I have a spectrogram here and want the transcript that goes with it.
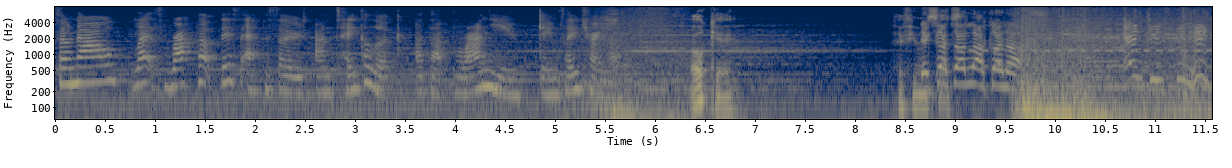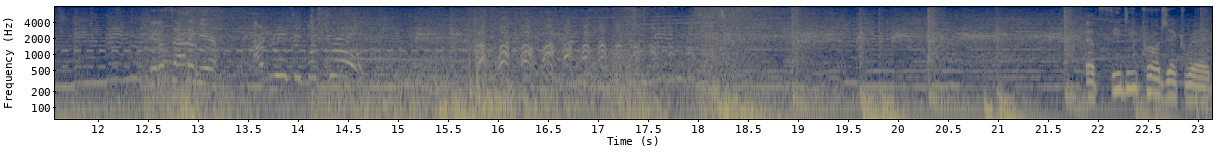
So now, let's wrap up this episode and take a look at that brand new gameplay trailer. Okay. If you They got a lock on us. Engine's been hit. Get us out of here! I'm losing control. At CD Projekt Red,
